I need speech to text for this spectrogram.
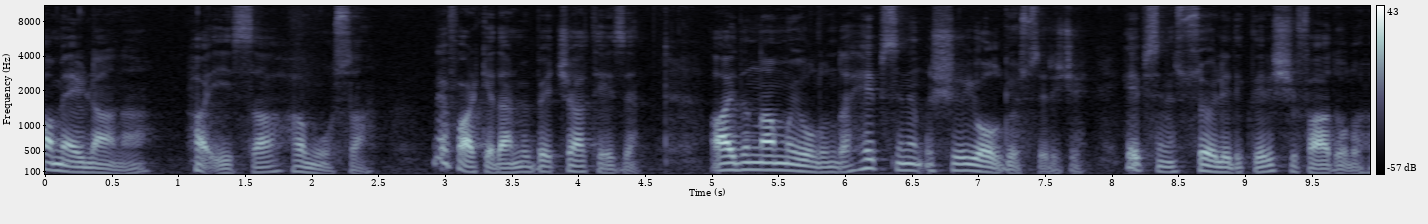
ha Mevlana, ha İsa, ha Musa. Ne fark eder mübeccel teyze? Aydınlanma yolunda hepsinin ışığı yol gösterici. Hepsinin söyledikleri şifa dolu.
